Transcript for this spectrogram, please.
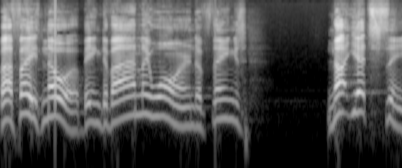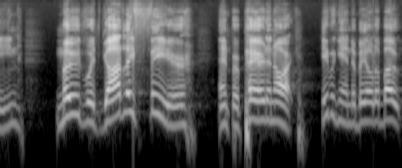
By faith, Noah, being divinely warned of things not yet seen, moved with godly fear and prepared an ark. He began to build a boat.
